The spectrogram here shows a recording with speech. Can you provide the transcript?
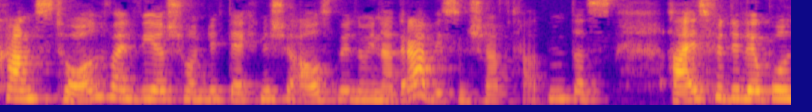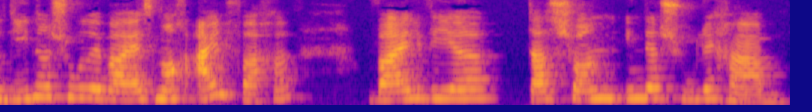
ganz toll, weil wir schon die technische Ausbildung in Agrarwissenschaft hatten. Das heißt, für die Leopoldiner Schule war es noch einfacher, weil wir das schon in der Schule haben.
